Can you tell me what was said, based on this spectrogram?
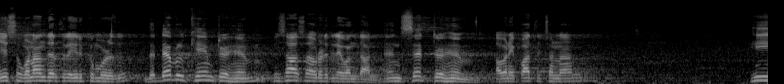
இயேசு வனாந்தரத்தில் இருக்கும் பொழுது the devil came to him பிசாசு அவரிடத்தில் வந்தான் and said to him, அவனை பார்த்து சொன்னான் He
